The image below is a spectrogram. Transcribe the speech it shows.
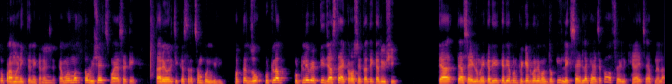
तो प्रामाणिकतेने करायचा आहे. त्यामुळे मग तो विषयच माझ्यासाठी तारेवरची कसरत संपून गेली. फक्त जो कुठला कुठले व्यक्ती जास्त अक्रॉस येतात एका दिवशी त्या त्या साईडला म्हणजे कधी कधी आपण क्रिकेटमध्ये म्हणतो की लेग साईडला खेळायचं का ऑफ साईडला खेळायचं आहे आपल्याला.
